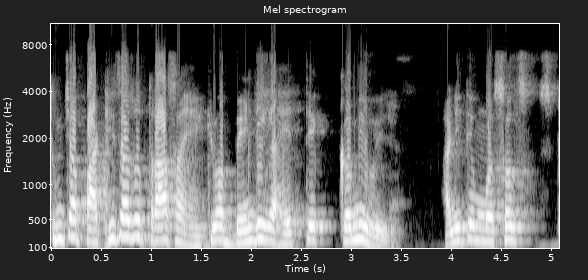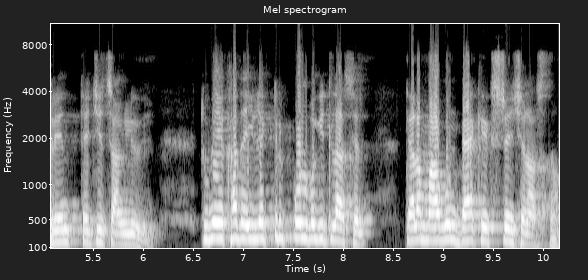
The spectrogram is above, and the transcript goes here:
तुमच्या पाठीचा जो त्रास आहे किंवा बेंडिंग आहे ते कमी होईल आणि ते मसल्स स्ट्रेंथ त्याची चांगली होईल. तुम्ही एखादा इलेक्ट्रिक पोल बघितला असेल त्याला मागून बॅक एक्सटेन्शन असतं.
